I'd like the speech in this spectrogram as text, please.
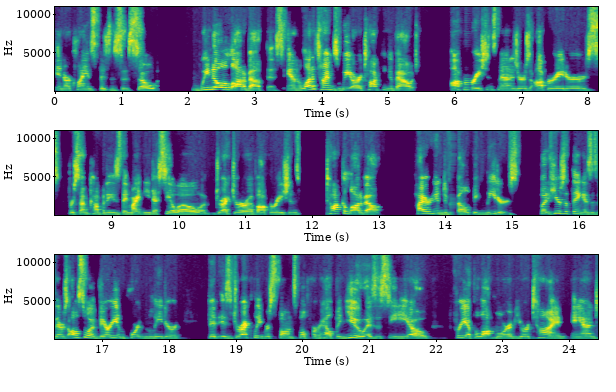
in our clients' businesses. So we know a lot about this. And a lot of times we are talking about operations managers, operators. For some companies, they might need a COO, a director of operations. Talk a lot about hiring and developing leaders. But here's the thing is, is there's also a very important leader that is directly responsible for helping you as a CEO free up a lot more of your time. And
